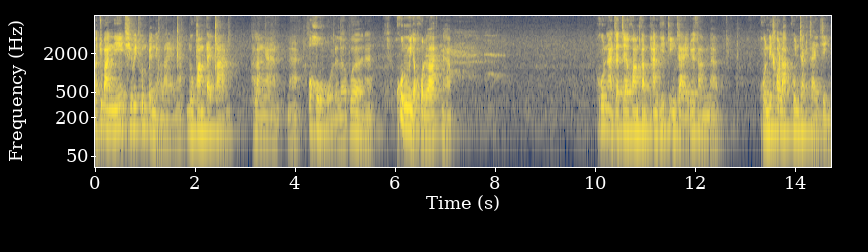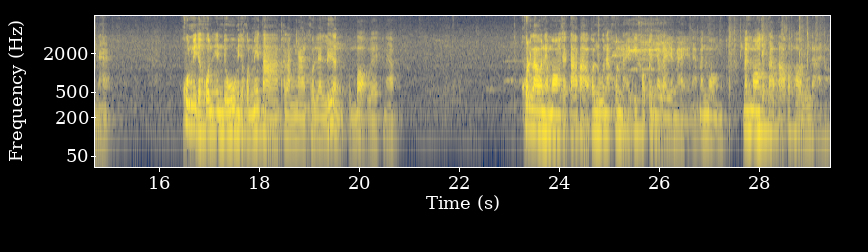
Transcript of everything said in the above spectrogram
ปัจจุบันนี้ชีวิตคุณเป็นอย่างไรนะ ดูความแตกต่างพลังงานนะฮะโอ้โห The Lover นะ คุณมีแต่คนรักนะครับ คุณอาจจะเจอความสัมพันธ์ที่จริงใจด้วยซ้ำนะครับ คนที่เขารักคุณจากใจจริงนะฮะคุณมีแต่คนเอ็นดู มีแต่คนเมตตาพลังงานคนละเรื่อง ผมบอกเลยนะครับ คนเราเนี่ยมองจากตาเปล่าก็รู้นะ คนไหนที่เขาเป็นอะไรยังไงนะมันมองมันมองจากตาเปล่าก็พอรู้ได้เนาะ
